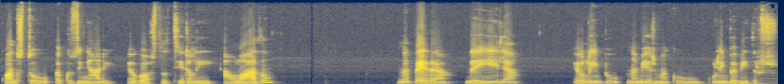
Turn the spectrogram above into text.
Quando estou a cozinhar, eu gosto de ter ali ao lado. Na pedra da ilha eu limpo na mesma com, com limpa-vidros.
